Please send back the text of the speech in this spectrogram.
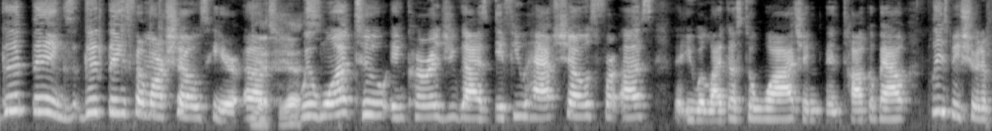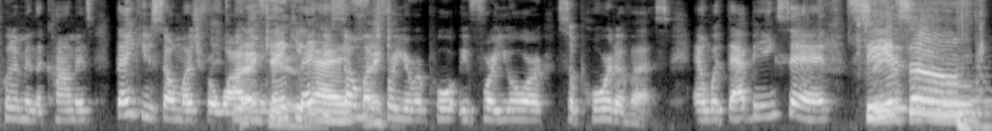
good things, good things from our shows here. Um, Yes, yes. We want to encourage you guys, if you have shows for us that you would like us to watch and, and talk about, please be sure to put them in the comments. Thank you so much for watching. Thank you. Thank you, Thank guys. you so much Thank for your report, for your support of us. And with that being said, See you soon.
